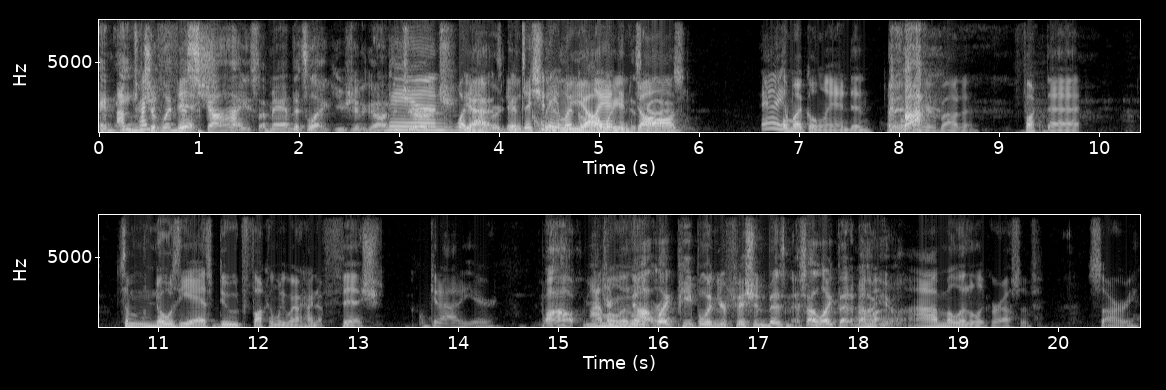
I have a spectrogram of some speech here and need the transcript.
an I'm angel in disguise, a man that's like, you should have gone Man, to church. whatever, it's- dude. it's they should name clearly Michael Yahweh in Landon dog. disguise. It Michael Landon. I don't want to hear about it. Fuck that. Some nosy ass dude fucking we were trying to fish. Get out of here. Wow, you I'm a do little not over- like people in your fishing business. I like that about I'm you. I'm a little aggressive. Sorry.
